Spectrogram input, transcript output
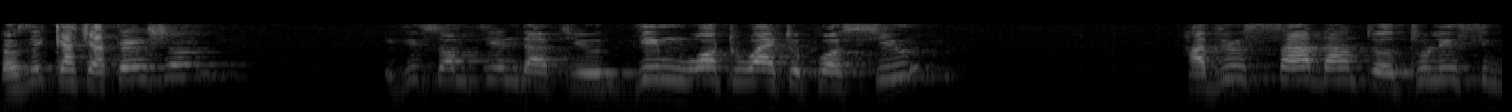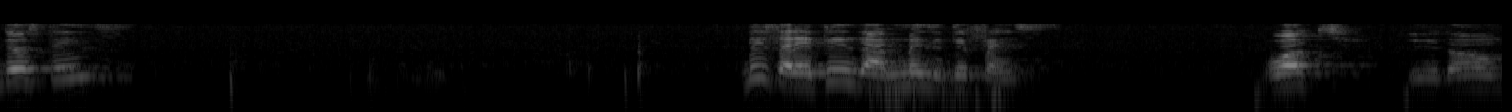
Does it catch attention? Is it something that you deem worthwhile to pursue? Have you sat down to truly seek those things? These are the things that make the difference. What you don't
